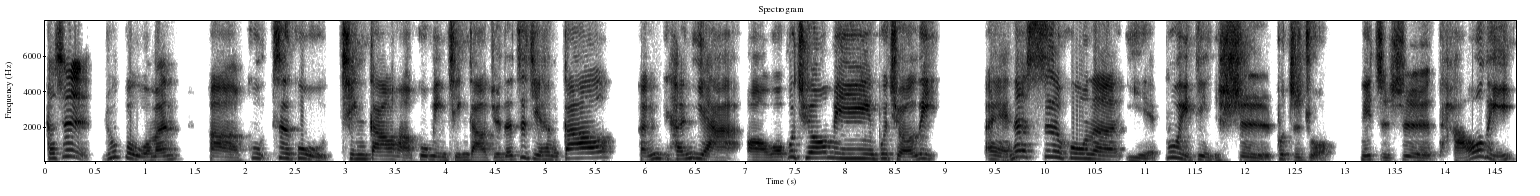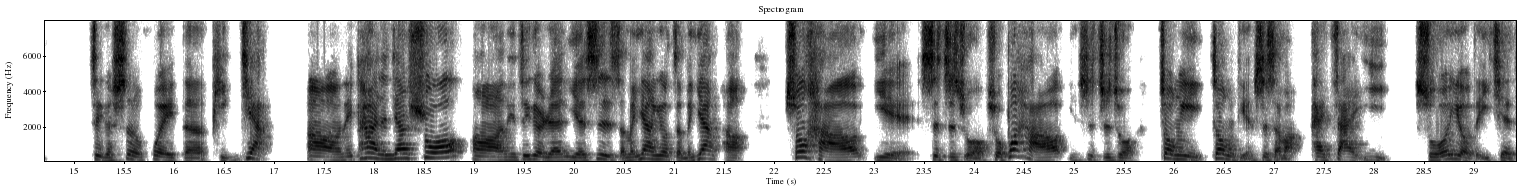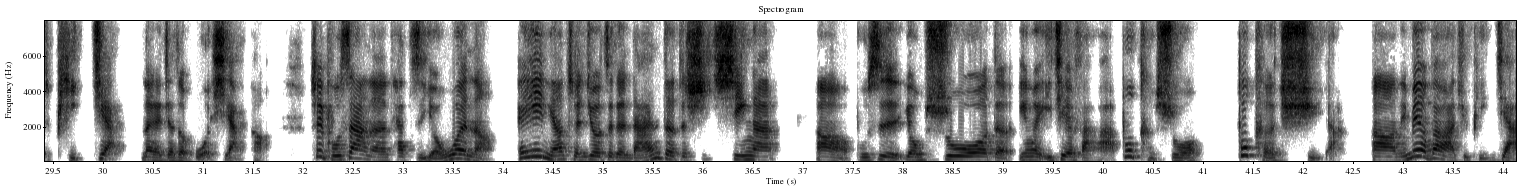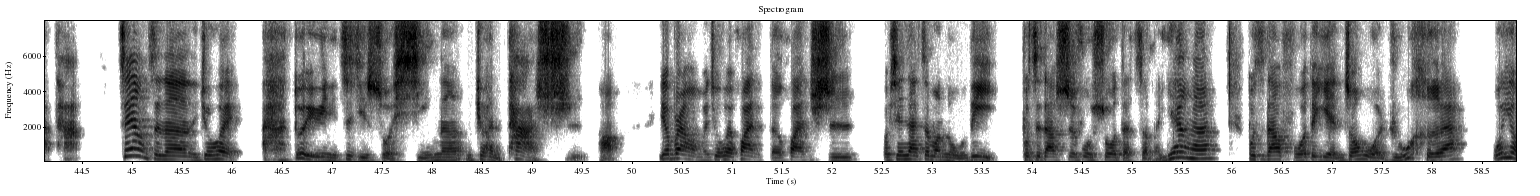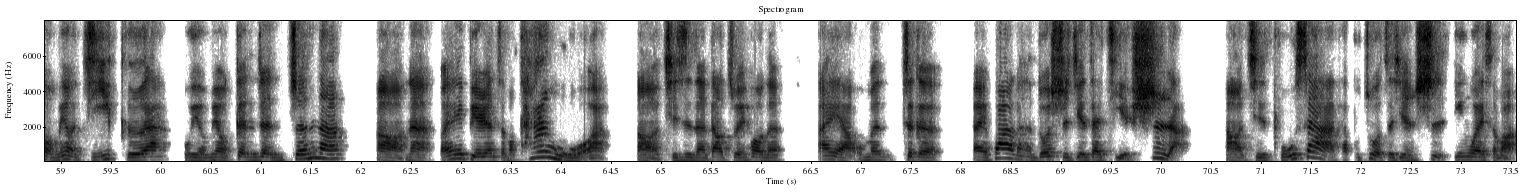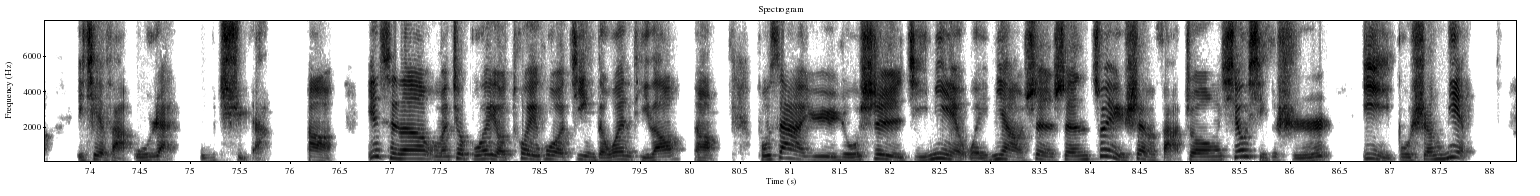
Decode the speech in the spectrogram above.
可是如果我们啊固自顾清高哈，顾命清高，觉得自己很高、很很雅哦，我不求名，不求利，哎，那似乎呢也不一定是不执着。你只是逃离这个社会的评价啊，你怕人家说啊，你这个人也是怎么样又怎么样啊？说好也是执着，说不好也是执着。重意重点是什么？太在意所有的一切的评价，那个叫做我相哈。所以菩萨呢，他只有问呢，哎，你要成就这个难得的心啊啊，不是用说的，因为一切法啊不可说不可取呀。啊，你没有办法去评价它，这样子呢，你就会啊，对于你自己所行呢，你就很踏实啊。要不然我们就会患得患失。我现在这么努力，不知道师父说的怎么样啊？不知道佛的眼中我如何啊？我有没有及格啊？我有没有更认真啊？啊，那哎，别人怎么看我啊？啊，其实呢，到最后呢，哎呀，我们这个哎花了很多时间在解释啊。啊，其实菩萨他不做这件事，因为什么？一切法无染无取啊！啊，因此呢，我们就不会有退或进的问题喽。啊，菩萨于如是寂灭微妙甚深最胜法中修行时，亦不生念：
